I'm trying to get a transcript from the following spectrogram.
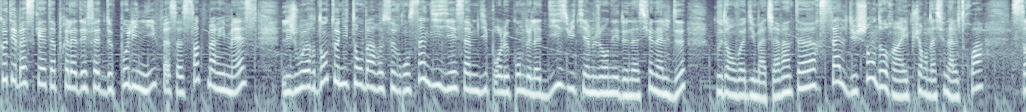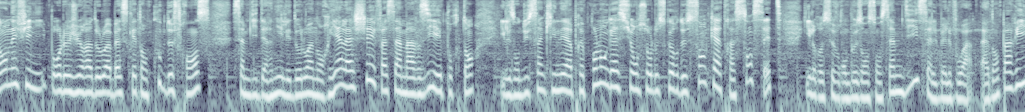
Côté basket, après la défaite de Poligny face à Sainte-Marie-Metz, les joueurs d'Anthony Tomba recevront Saint-Dizier samedi pour le compte de la 18e journée de National 2. Coup d'envoi du match à 20h, salle du Champ d'Orin et puis en National 3. C'en est fini pour le Jura Dolois Basket en Coupe de France. Samedi dernier, les Dolois n'ont rien lâché face à Marzy et pourtant, ils ont dû s'incliner après prolongation sur le score de 104 à 107. Ils recevront Besançon samedi, salle Bellevoie à dans Paris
